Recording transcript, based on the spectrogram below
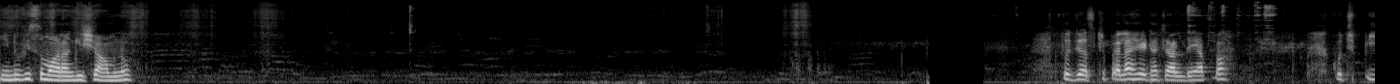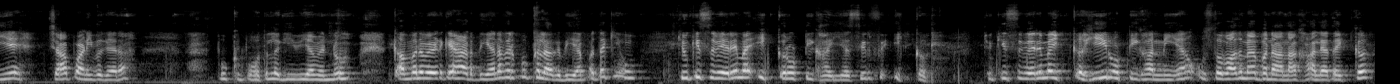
ਇਹਨੂੰ ਵੀ ਸਮਾਰਾਂਗੀ ਸ਼ਾਮ ਨੂੰ। ਤੋ ਜਸਟ ਪਹਿਲਾਂ ਹੇਠਾਂ ਚੱਲਦੇ ਹਾਂ ਆਪਾਂ। ਕੁਝ ਪੀਏ, ਚਾਹ ਪਾਣੀ ਵਗੈਰਾ। ਭੁੱਖ ਬਹੁਤ ਲੱਗੀ ਵੀ ਆ ਮੈਨੂੰ। ਕੰਮ ਨਵੇੜ ਕੇ ਹਟਦੀ ਆ ਨਾ, ਫਿਰ ਭੁੱਖ ਲੱਗਦੀ ਆ। ਪਤਾ ਕਿਉਂ? ਕਿਉਂਕਿ ਸਵੇਰੇ ਮੈਂ ਇੱਕ ਰੋਟੀ ਖਾਈ ਆ, ਸਿਰਫ ਇੱਕ। ਕਿਉਂਕਿ ਸਵੇਰੇ ਮੈਂ ਇੱਕ ਹੀ ਰੋਟੀ ਖਾਣੀ ਆ, ਉਸ ਤੋਂ ਬਾਅਦ ਮੈਂ ਬਨਾਨਾ ਖਾ ਲਿਆ ਤਾਂ ਇੱਕ।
